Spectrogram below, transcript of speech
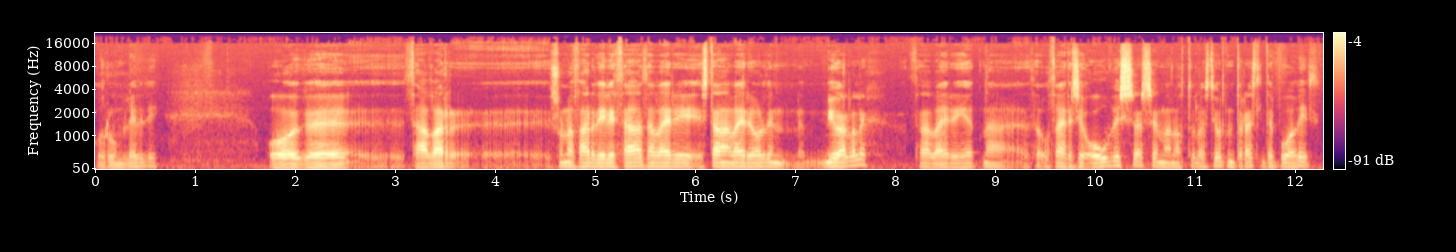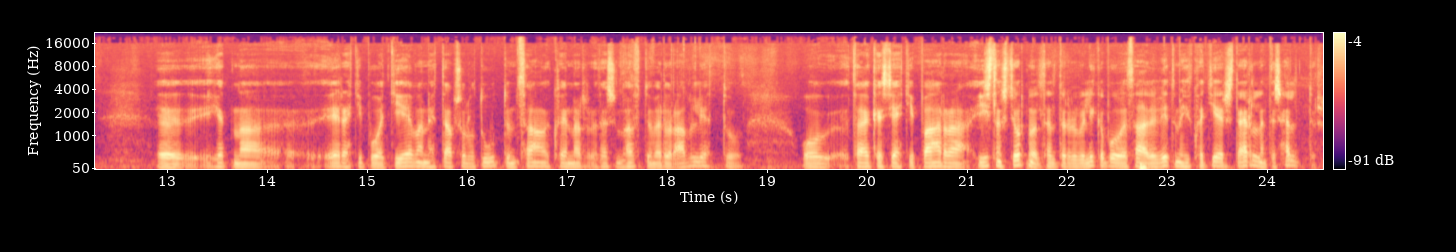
og rúm lefiði og uh, það var svona farið yfir það það væri, staðan væri orðin mjög alvarleg. Það væri hérna og það er þessi óvissa sem að náttúrulega stjórnundur æsland er búa við hérna er ekki búið að gefa neitt absolutt út um það hvenar þessum höftum verður aflétt og, og það er kannski ekki bara Íslands stjórnvöld heldur eru við líka búið við það að við vitum ekki hvað gerist Erlendis heldur.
